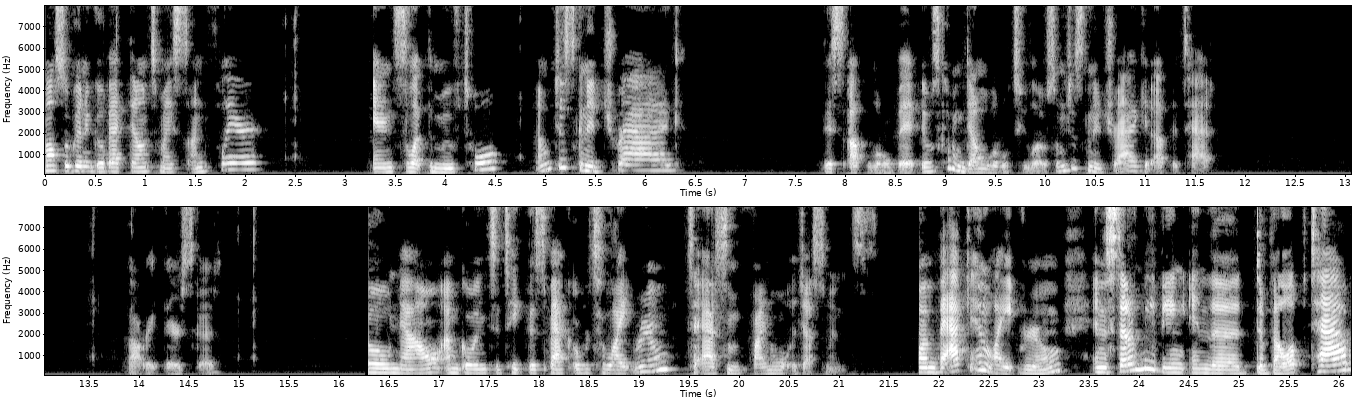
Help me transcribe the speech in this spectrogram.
I'm also going to go back down to my sun flare and select the move tool. I'm just going to drag this up a little bit. It was coming down a little too low, so I'm just going to drag it up a tad. About right there is good. So now I'm going to take this back over to Lightroom to add some final adjustments. I'm back in Lightroom, and instead of me being in the Develop tab,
